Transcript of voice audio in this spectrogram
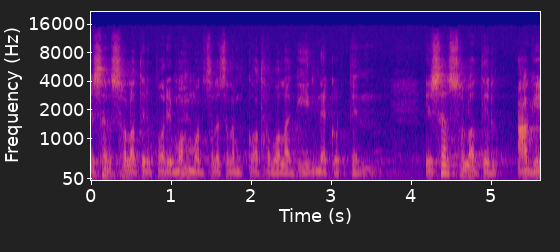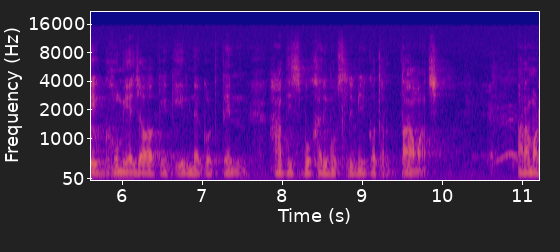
এশার সলাতের পরে মোহাম্মদ সাল্লাহ সাল্লাম কথা বলা ঘৃণা করতেন। এশার সলাতের আগে ঘুমিয়ে যাওয়াকে ঘৃণা করতেন। হাদিস বোখারি, মুসলিম এই কথার দাম আছে। আর আমার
